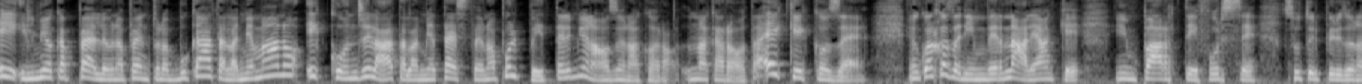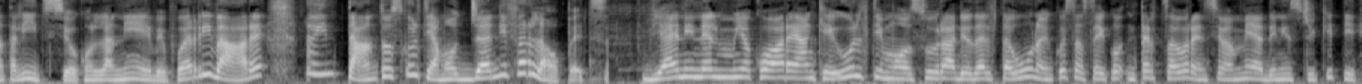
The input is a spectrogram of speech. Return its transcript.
e il mio cappello è una pentola bucata, la mia mano è congelata, la mia testa è una polpetta e il mio naso è una, coro- una, carota. E che cos'è? È un qualcosa di invernale, anche in parte forse sotto il periodo natalizio, con la neve può arrivare. Noi intanto ascoltiamo Jennifer Lopez. Vieni nel mio cuore anche ultimo su Radio Delta 1 in questa seco- terza ora insieme a me a Denise Cicchitti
